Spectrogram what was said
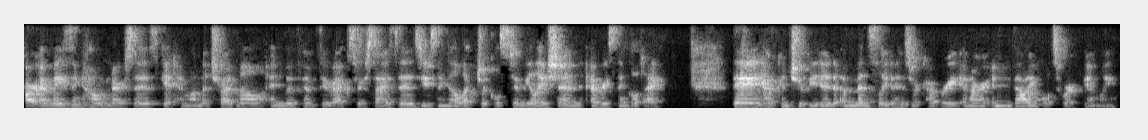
Our amazing home nurses get him on the treadmill and move him through exercises using electrical stimulation every single day. They have contributed immensely to his recovery and are invaluable to our family.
